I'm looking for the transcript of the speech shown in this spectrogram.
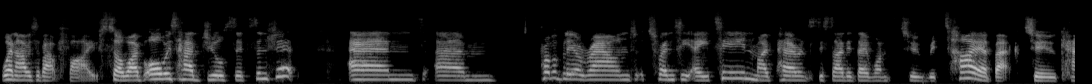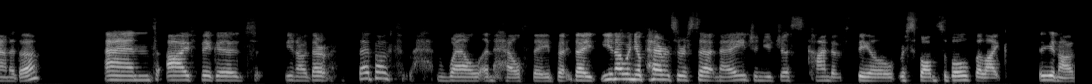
when I was about five. So I've always had dual citizenship. And um, probably around 2018, my parents decided they wanted to retire back to Canada. and I figured, you know, they're they're both well and healthy, but they, you know, when your parents are a certain age and you just kind of feel responsible for like, you know,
